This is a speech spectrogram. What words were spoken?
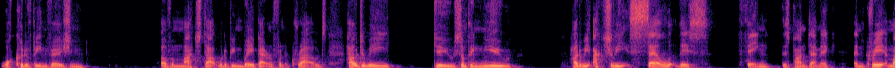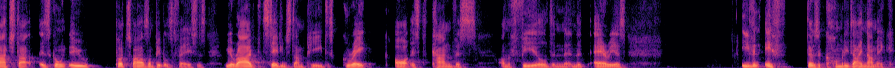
what could have been version of a match that would have been way better in front of crowds? How do we do something new? How do we actually sell this thing, this pandemic, and create a match that is going to put smiles on people's faces? We arrived at Stadium Stampede, this great artist canvas on the field and in the areas. Even if there was a comedy dynamic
